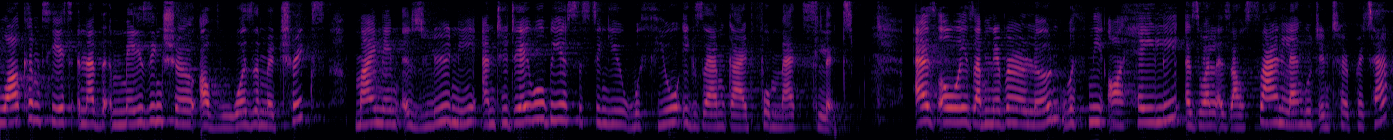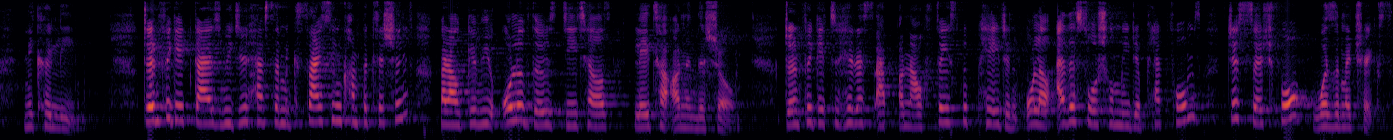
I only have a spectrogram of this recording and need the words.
welcome to yet another amazing show of Wazimatrix. My name is Looney, and today we'll be assisting you with your exam guide for Maths Lit. As always, I'm never alone. With me are Haley, as well as our sign language interpreter, Nicolene. Don't forget, guys, we do have some exciting competitions, but I'll give you all of those details later on in the show. Don't forget to hit us up on our Facebook page and all our other social media platforms. Just search for Wazimatrix.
